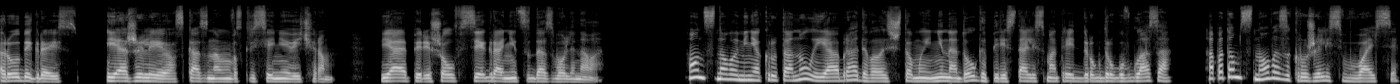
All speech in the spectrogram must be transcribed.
«Руби Грейс, я жалею о сказанном в воскресенье вечером. Я перешел все границы дозволенного. Он снова меня крутанул, и я обрадовалась, что мы ненадолго перестали смотреть друг другу в глаза, а потом снова закружились в вальсе.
